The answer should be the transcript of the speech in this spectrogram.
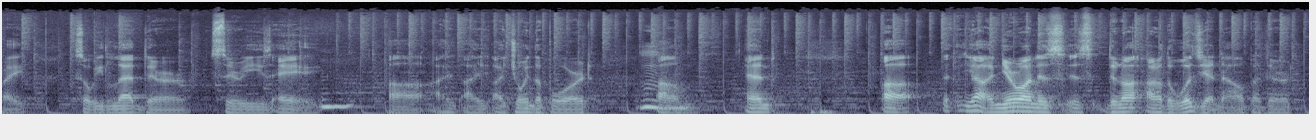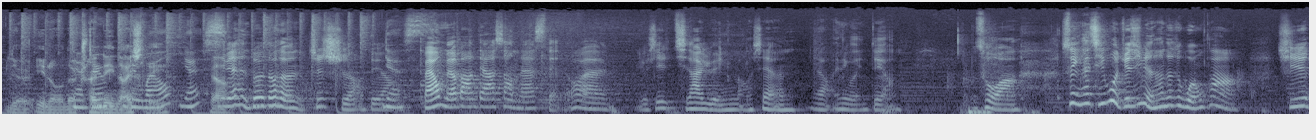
right? So we led their Series A. Mm-hmm. Uh, I, I, I joined the board, mm-hmm. um, and uh, yeah, and Kneron is is they're not out of the woods yet now, but they're they're you know they're trending nicely. well. Yes. Yeah. 有些其他原因嘛，现在要 anyway 对啊，不错啊。所以你看，其实我觉得基本上都是文化。其实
